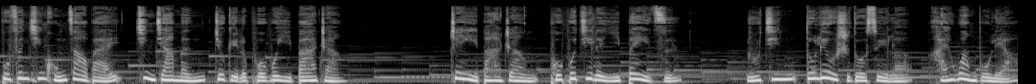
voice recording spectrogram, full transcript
不分青红皂白，进家门就给了婆婆一巴掌。这一巴掌，婆婆记了一辈子，如今都六十多岁了，还忘不了。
